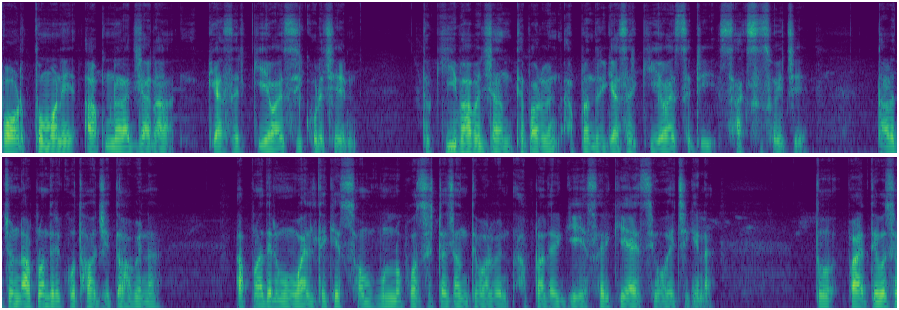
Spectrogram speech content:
বর্তমানে আপনারা যারা গ্যাসের কেওয়াইসি করেছেন, তো কীভাবে জানতে পারবেন আপনাদের গ্যাসের কেওয়াইসিটি সাকসেস হয়েছে? তার জন্য আপনাদের কোথাও যেতে হবে না। আপনাদের মোবাইল থেকে সম্পূর্ণ প্রসেসটা জানতে পারবেন আপনাদের গ্যাসের কেওয়াইসি হয়েছে কি না তো বাড়িতে বসে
